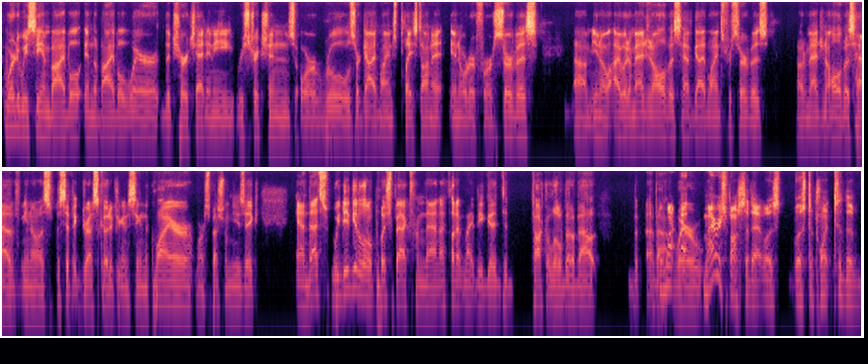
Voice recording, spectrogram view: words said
where do we see in Bible in the Bible where the church had any restrictions or rules or guidelines placed on it in order for service? Um, you know, I would imagine all of us have guidelines for service. I would imagine all of us have, you know, a specific dress code if you're going to sing in the choir or special music. And that's we did get a little pushback from that. And I thought it might be good to talk a little bit about about Well, my, where my response to that was was to point to the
